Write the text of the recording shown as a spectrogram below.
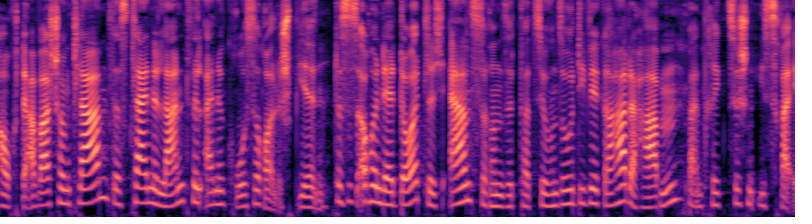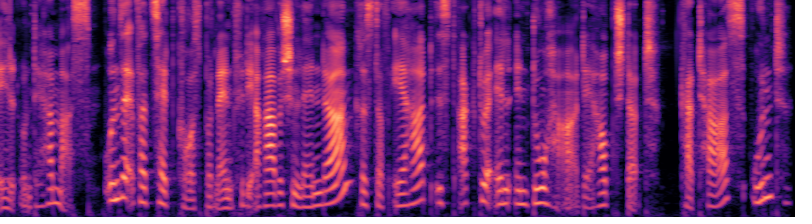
Auch da war schon klar, das kleine Land will eine große Rolle spielen. Das ist auch in der deutlich ernsteren Situation so, die wir gerade haben beim Krieg zwischen Israel und der Hamas. Unser FAZ-Korrespondent für die arabischen Länder, Christoph Erhardt, ist aktuell in Doha, der Hauptstadt Katars und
